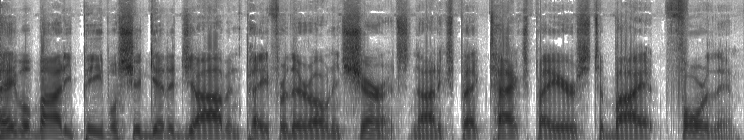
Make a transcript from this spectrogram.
Able bodied people should get a job and pay for their own insurance, not expect taxpayers to buy it for them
